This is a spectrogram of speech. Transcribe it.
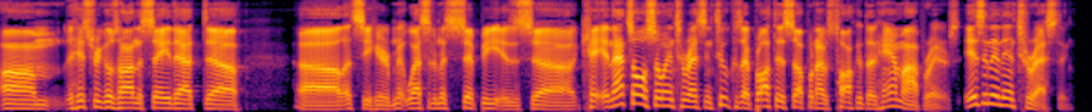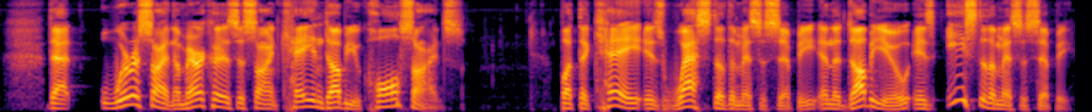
um, the history goes on to say that uh, uh, let's see here. West of the Mississippi is, uh, K- and that's also interesting too, because I brought this up when I was talking to the ham operators. Isn't it interesting that we're assigned, America is assigned K and W call signs, but the K is west of the Mississippi and the W is east of the Mississippi.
